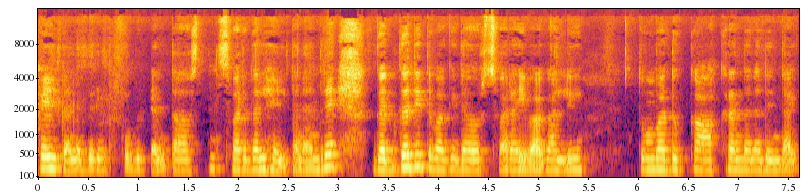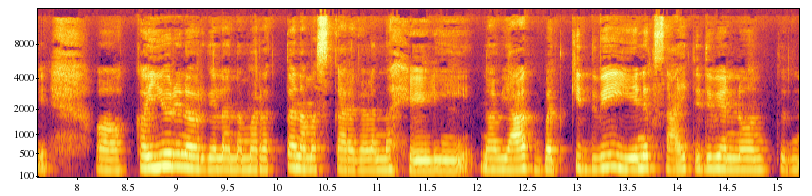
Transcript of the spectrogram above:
ಹೇಳ್ತಾನೆ ಬಿರುಕು ಬಿಟ್ಟಂಥ ಸ್ವರದಲ್ಲಿ ಹೇಳ್ತಾನೆ. ಅಂದರೆ ಗದ್ಗದಿತವಾಗಿದೆ ಅವ್ರ ಸ್ವರ ಇವಾಗ ಅಲ್ಲಿ. ತುಂಬ ದುಃಖ, ಆಕ್ರಂದನದಿಂದಾಗಿ ಕೈಯೂರಿನವ್ರಿಗೆಲ್ಲ ನಮ್ಮ ರಕ್ತ ನಮಸ್ಕಾರಗಳನ್ನು ಹೇಳಿ, ನಾವು ಯಾಕೆ ಬದುಕಿದ್ವಿ ಏನಕ್ಕೆ ಸಾಯ್ತಿದ್ವಿ ಅನ್ನೋವಂಥದ್ದು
